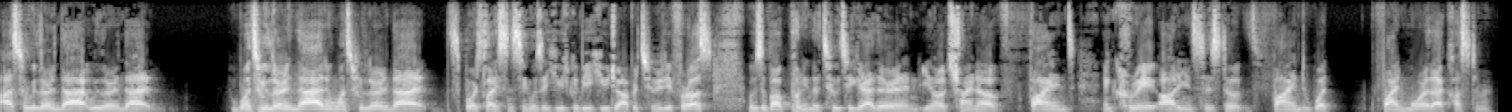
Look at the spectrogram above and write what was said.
Uh, so we learned that, we learned that once we learned that and once we learned that sports licensing was a huge to be a huge opportunity for us it was about putting the two together and you know trying to find and create audiences to find what find more of that customer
